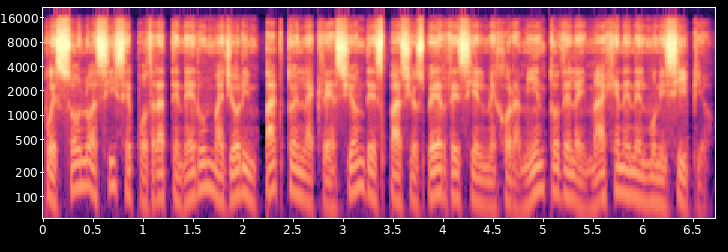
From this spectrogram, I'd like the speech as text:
pues sólo así se podrá tener un mayor impacto en la creación de espacios verdes y el mejoramiento de la imagen en el municipio.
